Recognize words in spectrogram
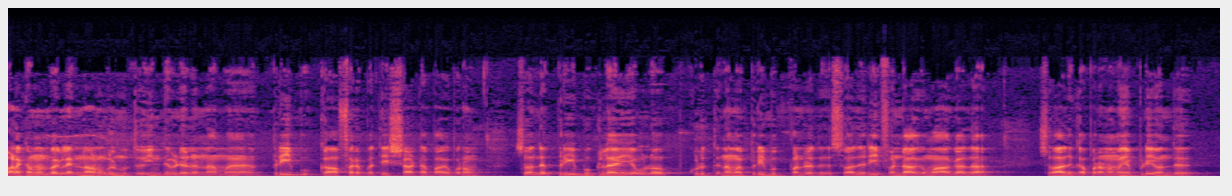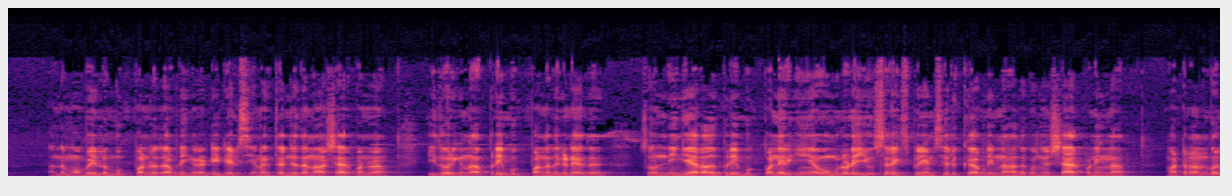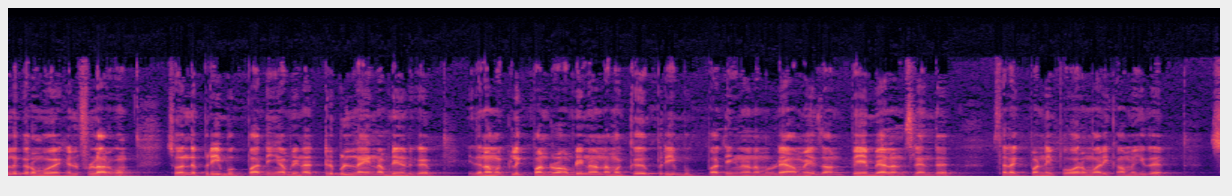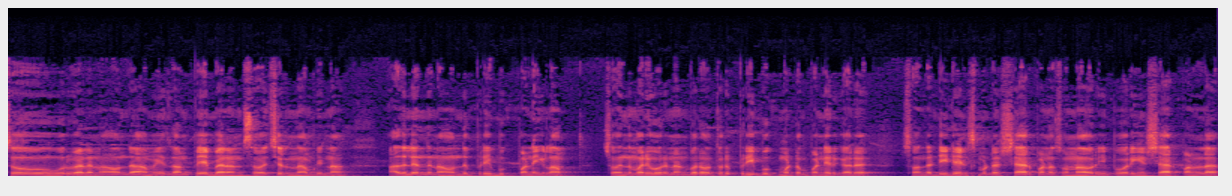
வணக்கம் நண்பர்களே நான் உங்கள் முத்து. இந்த வீடியோவில் நாம் ப்ரீ புக் ஆஃபரை பற்றி ஷார்ட்டாக பார்க்க போகிறோம் ஸோ அந்த ப்ரீ புக்கில் எவ்வளோ கொடுத்து நம்ம ப்ரீ புக் பண்ணுறது ஸோ அது ரீஃபண்ட் ஆகுமா ஆகாதா? ஸோ அதுக்கப்புறம் நம்ம எப்படி வந்து அந்த மொபைலில் புக் பண்ணுறது அப்படிங்கிற டீட்டெயில்ஸ் எனக்கு தெரிஞ்சதை நான் ஷேர் பண்ணுறேன் இது வரைக்கும் நான் ப்ரீ புக் பண்ணது கிடையாது. ஸோ நீங்கள் யாராவது ப்ரீ புக் பண்ணியிருக்கீங்க உங்களோட யூசர் எக்ஸ்பீரியன்ஸ் இருக்குது அப்படின்னா அதை கொஞ்சம் ஷேர் பண்ணிங்கன்னா மற்ற நண்பர்களுக்கு ரொம்பவே ஹெல்ப்ஃபுல்லாக இருக்கும். ஸோ அந்த ப்ரீ புக் பார்த்தீங்க அப்படின்னா ட்ரிபிள் நைன் அப்படின்னு இருக்குது இதை நம்ம கிளிக் பண்ணுறோம் அப்படின்னா நமக்கு ப்ரீ புக் பார்த்தீங்கன்னா நம்மளுடைய அமேசான் பே பேலன்ஸ்லேருந்து செலக்ட் பண்ணி போகிற மாதிரி காமிக்குது. ஸோ ஒருவேளை நான் வந்து அமேசான் பே பேலன்ஸ் வச்சுருந்தேன் அப்படின்னா அதுலேருந்து நான் வந்து ப்ரீ புக் பண்ணிக்கலாம். ஸோ இந்த மாதிரி ஒரு நண்பர் ஒருத்தர் ப்ரீ புக் மட்டும் பண்ணியிருக்காரு ஸோ அந்த டீட்டெயில்ஸ் மட்டும் ஷேர் பண்ண சொன்னால் அவர் இப்போ வரைக்கும் ஷேர் பண்ணல.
